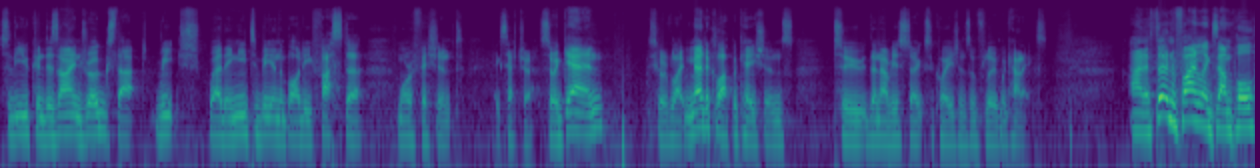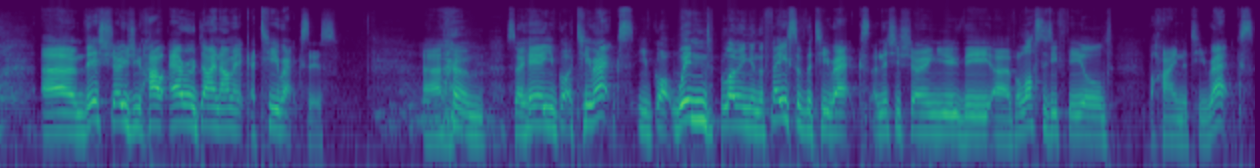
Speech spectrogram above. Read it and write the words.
so that you can design drugs that reach where they need to be in the body faster, more efficient, etc. So again, sort of like medical applications to the Navier-Stokes equations and fluid mechanics. And a third and final example, um, this shows you how aerodynamic a T-Rex is. Um, so here you've got a T-Rex, you've got wind blowing in the face of the T-Rex, and this is showing you the uh, velocity field behind the T-Rex.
